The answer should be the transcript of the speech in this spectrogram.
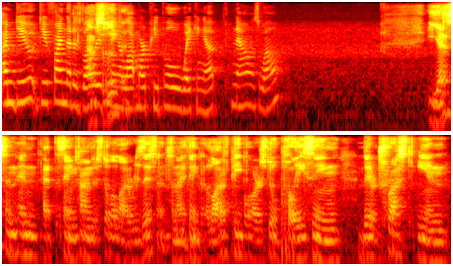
um, do you do you find that as well? Absolutely. You're seeing a lot more people waking up now as well. Yes, and, and at the same time, there's still a lot of resistance, and I think a lot of people are still placing their trust in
